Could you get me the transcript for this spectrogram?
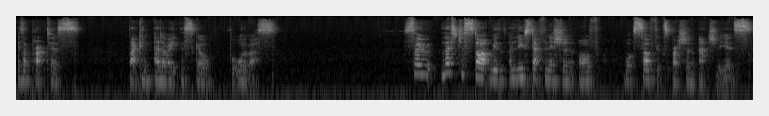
is a practice that can elevate the skill for all of us. So let's just start with a loose definition of what self expression actually is.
